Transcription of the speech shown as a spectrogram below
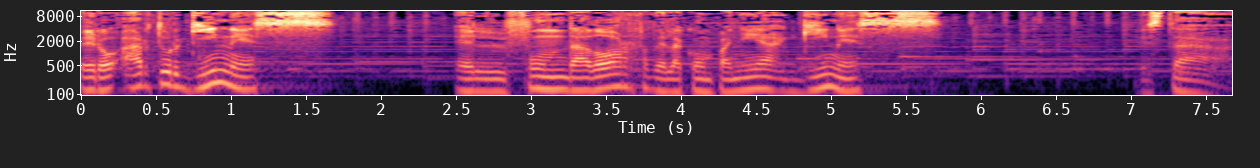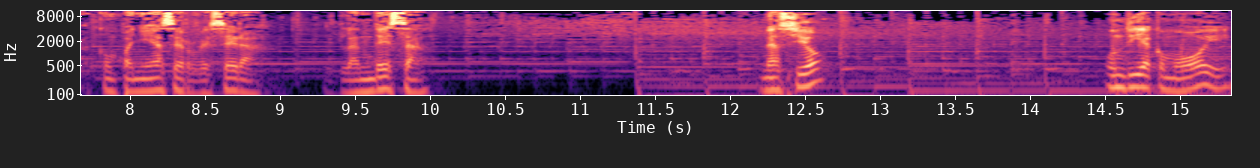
pero Arthur Guinness, el fundador de la compañía Guinness, esta compañía cervecera irlandesa, nació un día como hoy,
